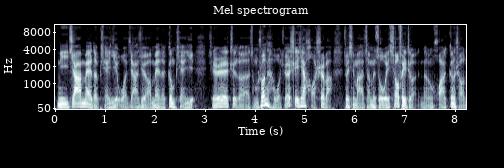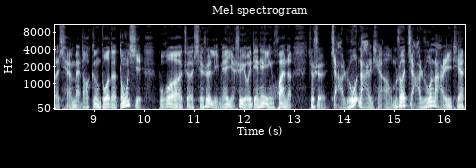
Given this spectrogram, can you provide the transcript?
你家卖的便宜，我家就要卖的更便宜。其实这个怎么说呢？我觉得是一件好事吧。最起码咱们作为消费者，能花更少的钱买到更多的东西。不过，这其实里面也是有一点点隐患的，就是假如哪一天啊，我们说假如哪一天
